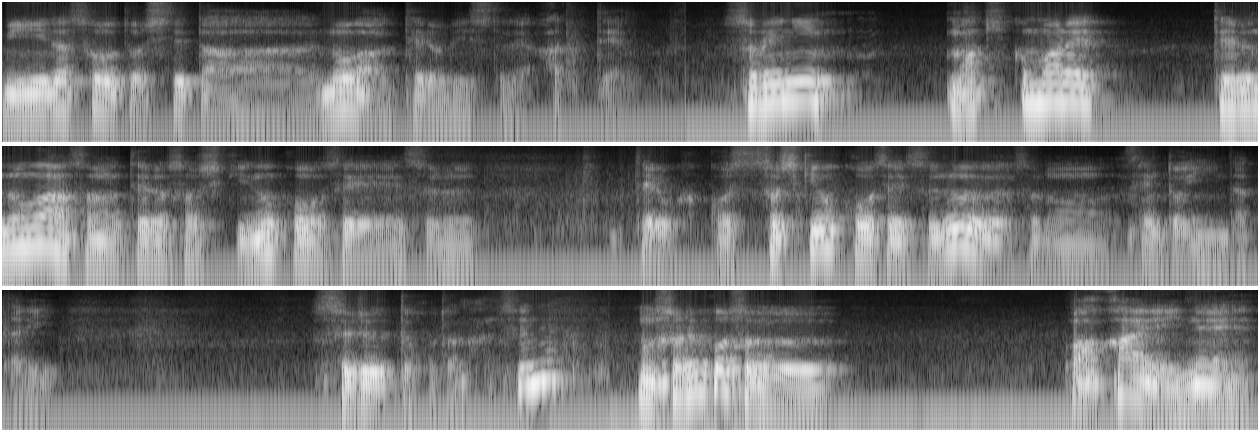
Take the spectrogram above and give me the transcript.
見出そうとしてたのがテロリストであってそれに巻き込まれてるのがそのテロ組織の構成するテロ組織を構成するその戦闘員だったりするってことなんですよね。もうそれこそ若いね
